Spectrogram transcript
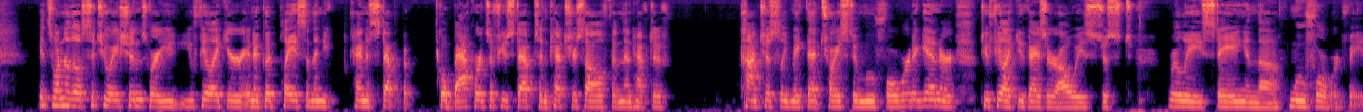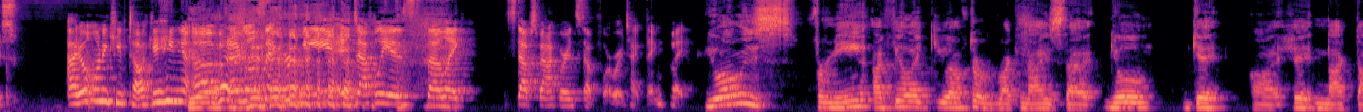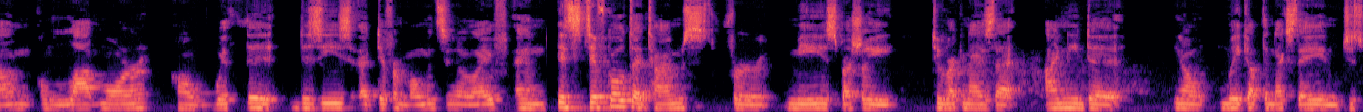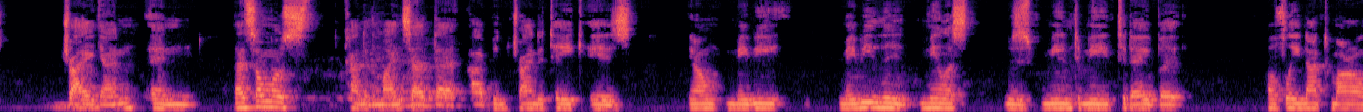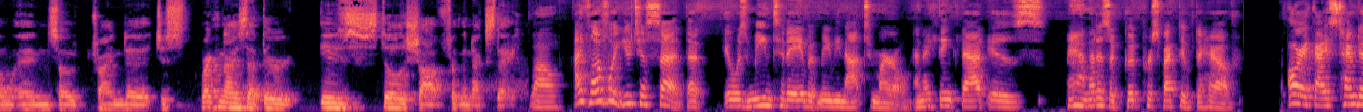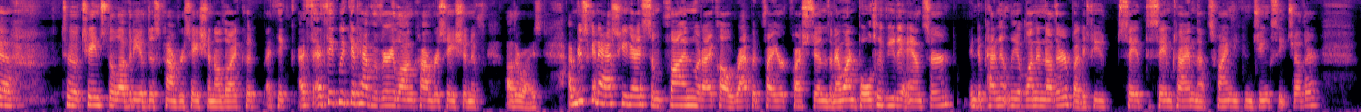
it's one of those situations where you, you feel like you're in a good place and then you kind of step go backwards a few steps and catch yourself and then have to consciously make that choice to move forward again or do you feel like you guys are always just really staying in the move forward phase I don't want to keep talking, uh, yeah. uh, but I will say for me, it definitely is the like steps backward, step forward type thing. But you always, for me, I feel like you have to recognize that you'll get uh, hit and knocked down a lot more uh, with the disease at different moments in your life. And it's difficult at times for me, especially, to recognize that I need to, you know, wake up the next day and just try again. And that's almost kind of the mindset that I've been trying to take is, you know, maybe maybe the MELAS was mean to me today, but hopefully not tomorrow. And so trying to just recognize that there is still a shot for the next day. Wow. I love what you just said that it was mean today, but maybe not tomorrow. And I think that is, man, that is a good perspective to have. All right, guys, time to to change the levity of this conversation. Although I could, I think, I, th- I think we could have a very long conversation if otherwise. I'm just going to ask you guys some fun, what I call rapid fire questions, and I want both of you to answer independently of one another. But if you say at the same time, that's fine. You can jinx each other.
